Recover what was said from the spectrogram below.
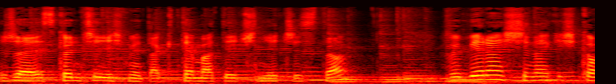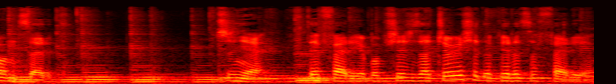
że skończyliśmy tak tematycznie czysto. Wybierasz się na jakiś koncert. Czy nie? W te ferie, bo przecież zaczęły się dopiero co ferie.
